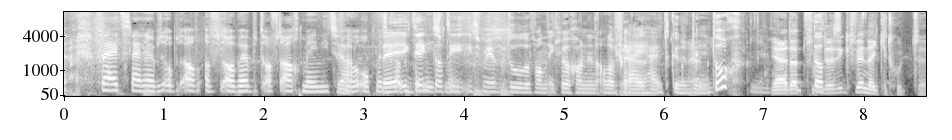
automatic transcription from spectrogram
vrijheidsstrijders hebben het, op het, hebben het over het algemeen niet zoveel ja. op met Nee, ik denk dat hij iets meer bedoelde van... ik wil gewoon in alle vrijheid kunnen doen, toch? Ja, dat, dat... Dus ik vind dat je het goed... Uh,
